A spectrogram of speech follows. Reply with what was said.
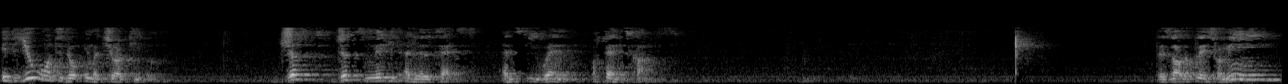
If you want to know immature people, just, just make it a little test and see when offense comes. This is not the place for me.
